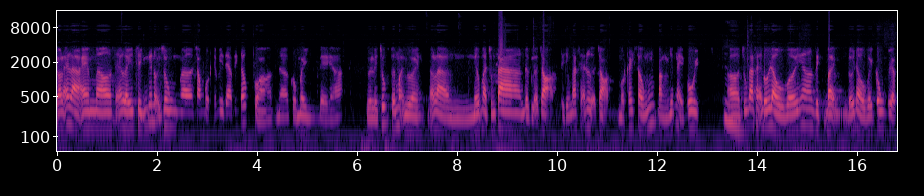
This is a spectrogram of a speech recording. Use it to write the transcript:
có lẽ là em ờ, sẽ lấy chính cái nội dung ờ, trong một cái video tiktok của ờ, của mình để ờ, gửi lời chúc tới mọi người. Đó là nếu mà chúng ta được lựa chọn thì chúng ta sẽ lựa chọn một cách sống bằng những ngày vui. Ừ. Chúng ta sẽ đối đầu với ờ, dịch bệnh đối đầu với công việc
